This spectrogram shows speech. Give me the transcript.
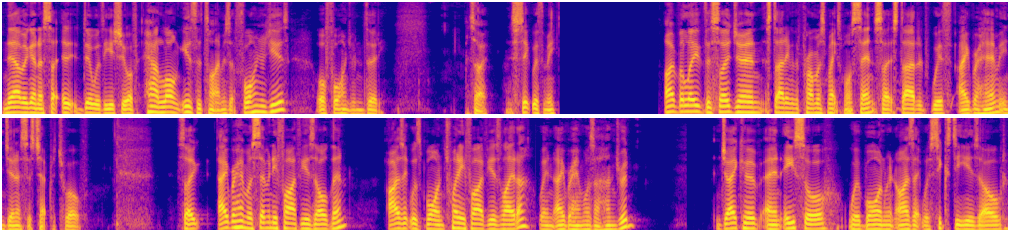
Now we're going to uh, deal with the issue of how long is the time? Is it 400 years or 430? So stick with me. I believe the sojourn starting with the promise makes more sense. So it started with Abraham in Genesis chapter 12. So Abraham was 75 years old then. Isaac was born 25 years later when Abraham was 100. Jacob and Esau were born when Isaac was 60 years old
